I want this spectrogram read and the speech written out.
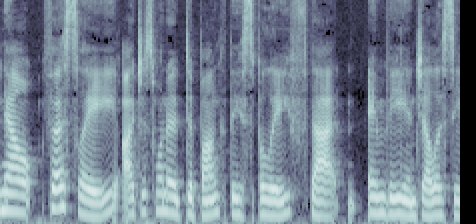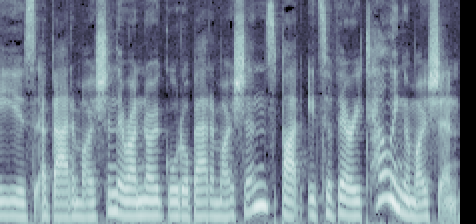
Now, firstly, I just want to debunk this belief that envy and jealousy is a bad emotion. There are no good or bad emotions, but it's a very telling emotion.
